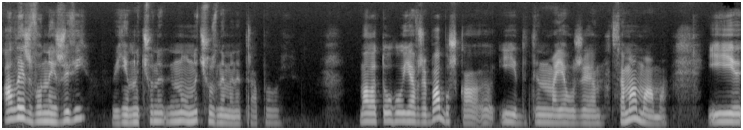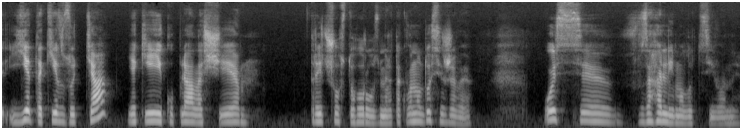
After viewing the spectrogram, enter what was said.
Але ж вони живі, їм нічого, ну, нічого з ними не трапилось. Мало того, я вже бабушка, е, і дитина моя вже сама мама. І є такі взуття, які я їй купляла ще 36-го розміру, так воно досі живе. Ось е, взагалі молодці вони.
